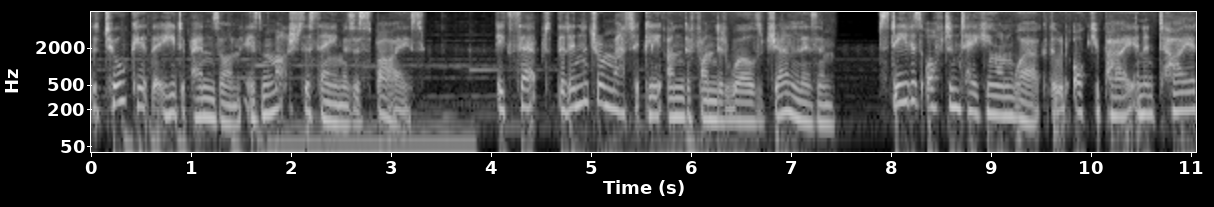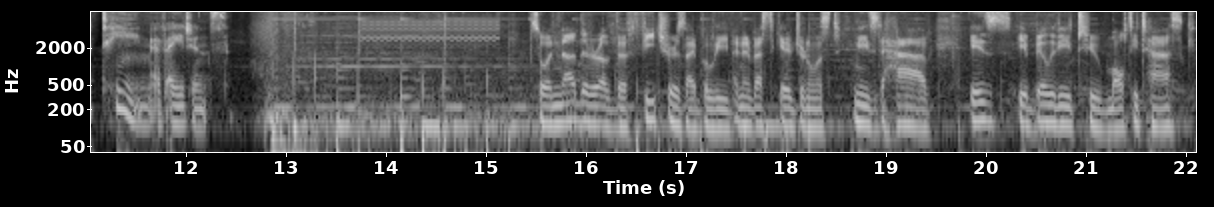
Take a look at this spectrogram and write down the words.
the toolkit that he depends on is much the same as a spy's, except that in the dramatically underfunded world of journalism, Steve is often taking on work that would occupy an entire team of agents. So, another of the features I believe an investigative journalist needs to have is the ability to multitask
